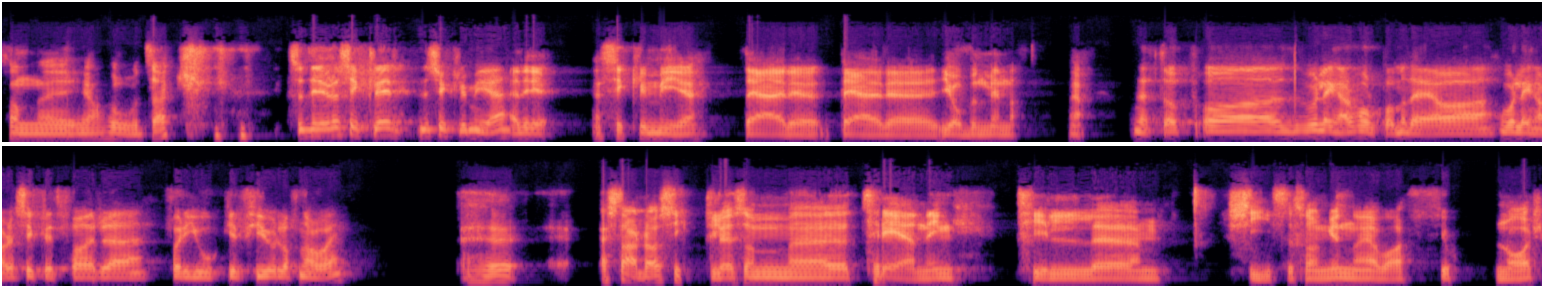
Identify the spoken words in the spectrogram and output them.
sånn i ja, hovedsak. Så du driver og sykler? Du sykler mye? Jeg, driver, jeg sykler mye. Det er, det er, eh, jobben min, da. Ja. Nettopp. Og hvor lenge har du holdt på med det, og hvor lenge har du syklet for, eh, for Joker Fuel of Norway? Eh, jeg starta å sykle som uh, trening til uh, skisesongen når jeg var 14 år.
